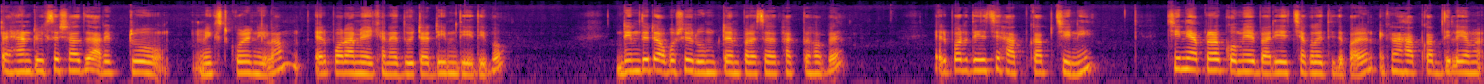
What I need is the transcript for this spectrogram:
এটা হ্যান্ড উইক্সের সাহায্যে আরেকটু মিক্সড করে নিলাম। এরপর আমি এখানে দুইটা ডিম দিয়ে দিব। ডিম দুইটা অবশ্যই রুম টেম্পারেচারে থাকতে হবে। এরপর দিয়েছি হাফ কাপ চিনি। চিনি আপনারা কমিয়ে বাড়িয়ে ইচ্ছা করে দিতে পারেন। এখানে হাফ কাপ দিলেই আমার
